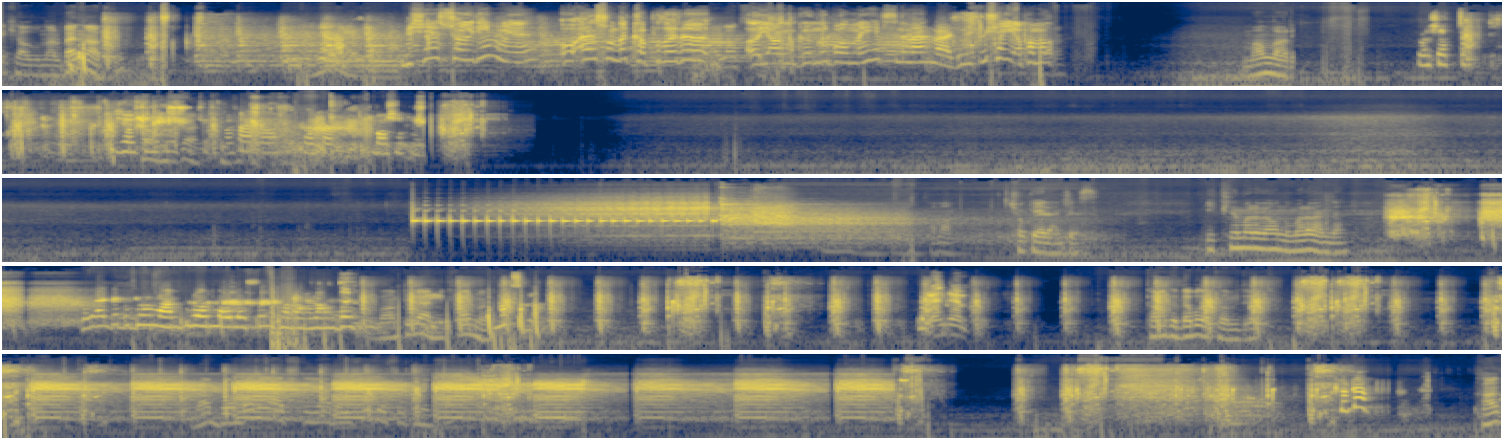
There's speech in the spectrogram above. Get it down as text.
zekalı bunlar. Ben ne yapayım? Bir şey söyleyeyim mi? O en sonunda kapıları, e, yangını, bombayı hepsini ben verdim. Hiçbir şey yapamadım. Mallar. Başlattım. Ya şöyle Güzel. Çok eğleneceğiz. 2 numara ve 10 numara benden. Herhalde bugün vampir olma olasılığı tamamlandı. Vampirler miktar mı? Nasıl bir? Efendim. Kanka double atalım direkt.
